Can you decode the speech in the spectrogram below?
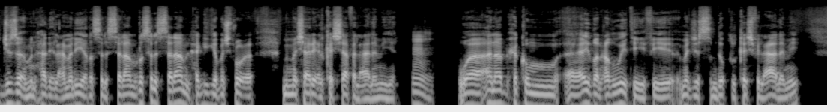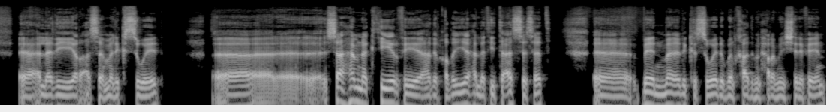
جزء من هذه العملية رسل السلام، رسل السلام الحقيقة مشروع من مشاريع الكشافه العالمية. م. وأنا بحكم أيضا عضويتي في مجلس صندوق الكشف العالمي آه، الذي يرأسه ملك السويد آه، ساهمنا كثير في هذه القضية التي تأسست آه، بين ملك السويد وبين خادم الحرمين الشريفين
